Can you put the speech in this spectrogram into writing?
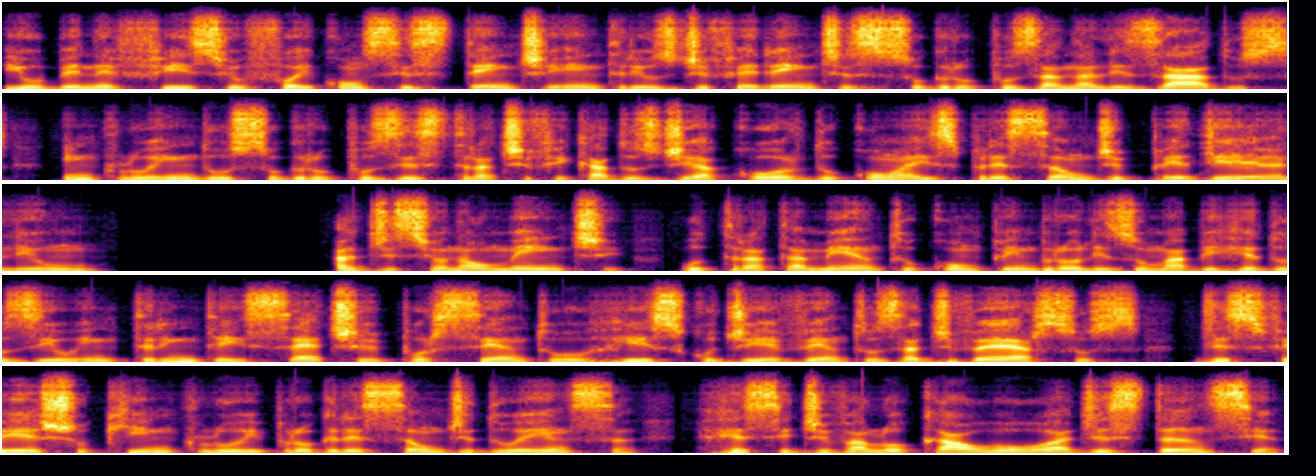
e o benefício foi consistente entre os diferentes subgrupos analisados, incluindo os subgrupos estratificados de acordo com a expressão de PDL1. Adicionalmente, o tratamento com pembrolizumab reduziu em 37% o risco de eventos adversos, desfecho que inclui progressão de doença, recidiva local ou à distância,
